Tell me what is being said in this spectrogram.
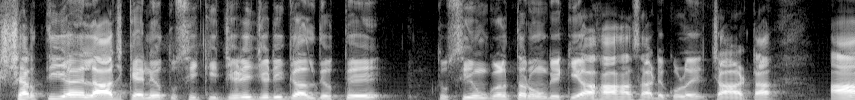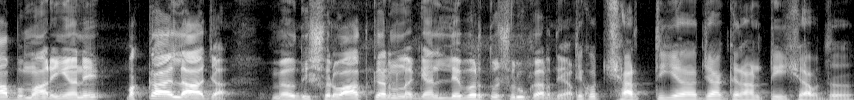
ਸ਼ਰਤੀਆ ਇਲਾਜ ਕਹਿੰਦੇ ਹੋ ਤੁਸੀਂ ਕਿ ਜਿਹੜੀ ਜਿਹੜੀ ਗੱਲ ਦੇ ਉੱਤੇ ਤੁਸੀਂ ਉਂਗਲ ਧਰੋਗੇ ਕਿ ਆਹ ਆਹ ਸਾਡੇ ਕੋਲੇ ਚਾਰਟ ਆ ਆ ਬਿਮਾਰੀਆਂ ਨੇ ਪੱਕਾ ਇਲਾਜ ਆ। ਮੈਂ ਉਹਦੀ ਸ਼ੁਰੂਆਤ ਕਰਨ ਲੱਗਿਆ ਲਿਵਰ ਤੋਂ ਸ਼ੁਰੂ ਕਰਦੇ ਆਪਾਂ। ਦੇਖੋ ਸ਼ਰਤੀਆ ਜਾਂ ਗਾਰੰਟੀ ਸ਼ਬਦ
